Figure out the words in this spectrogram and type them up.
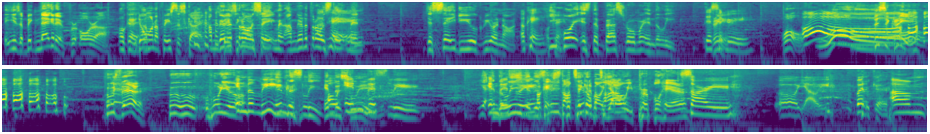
he is a big negative for Aura. Okay, you don't want to face this guy. I'm gonna throw what a I'm saying. statement. I'm gonna throw a statement. Just say, do you agree or not? Okay. Okay. Kiboy is the best roamer in the league. Disagree. Whoa. Oh! Disagree. Who's there? Who, who, who are you? In the league. In this league. In oh, this in league. this league. yeah, in in, the this league. In this okay, league, stop potato, thinking about potato. Yaoi, purple hair. Sorry. Oh, Yaoi. But Okay. um,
